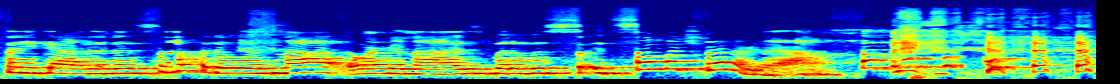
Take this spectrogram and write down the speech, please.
thank God. And it's not that it was not organized, but it was. It's so much better now.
